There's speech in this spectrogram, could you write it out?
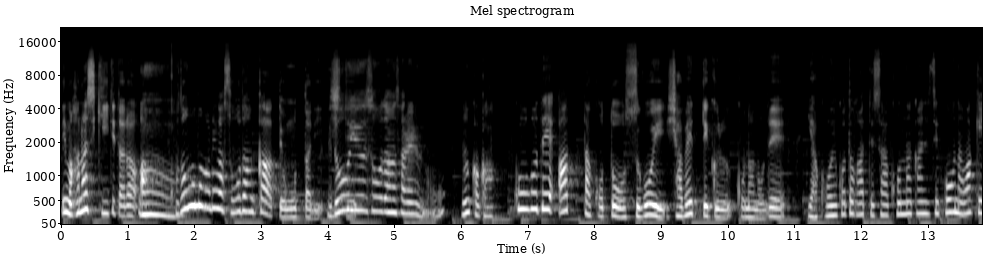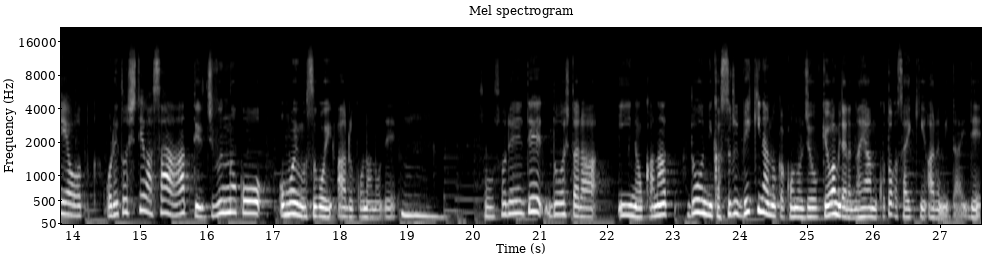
今話聞いてたら、あうん。子供のあれは相談かって思ったりして。どういう相談されるの？なんか学校であったことをすごい喋ってくる子なのでいやこういうことがあってさこんな感じでこうなわけよ俺としてはさっていう自分のこう思いもすごいある子なので。うん。そうそれでどうしたらいいのかなどうにかするべきなのかこの状況はみたいな悩むことが最近あるみたいで。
